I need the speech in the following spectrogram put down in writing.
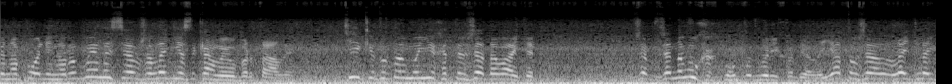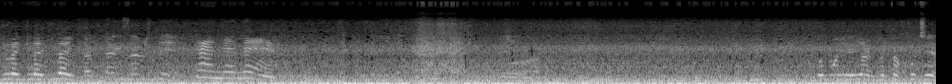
Ніби на полі наробилися, вже ледь язиками обертали. Тільки додому їхати вже давайте. Вже, вже на вухах по, по дворі ходили. Я то вже ледь-ледь-ледь-ледь-ледь. Так так завжди. Не-не-не. Думаю, як би то хоче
